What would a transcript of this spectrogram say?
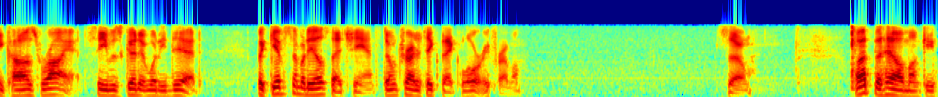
He caused riots. He was good at what he did. But give somebody else that chance. Don't try to take that glory from him. So, what the hell, monkey?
